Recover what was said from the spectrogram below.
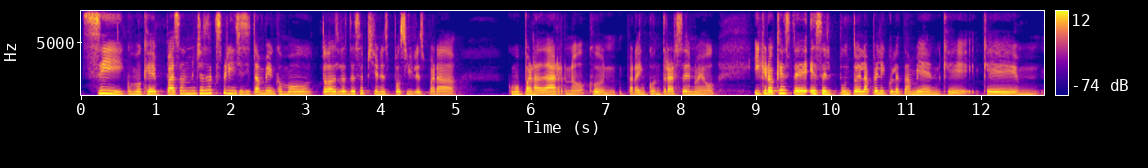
Sí, como que pasan muchas experiencias y también como todas las decepciones posibles para, como para dar, ¿no? Con, para encontrarse de nuevo. Y creo que este es el punto de la película también que, que, mm,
